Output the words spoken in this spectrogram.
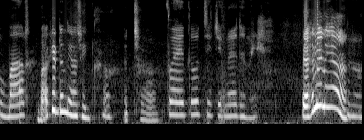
ਬਾਹਰ। ਬਾਹਰ ਖੇਡਣ ਦੇਣਾ ਸੀ? ਅੱਛਾ। ਪਏ ਤੋਂ ਚਿਚਨੇ ਦਨੇ ਪੈਸੇ ਲੈਣੇ ਆ?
